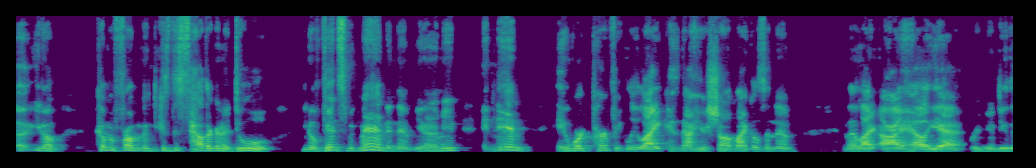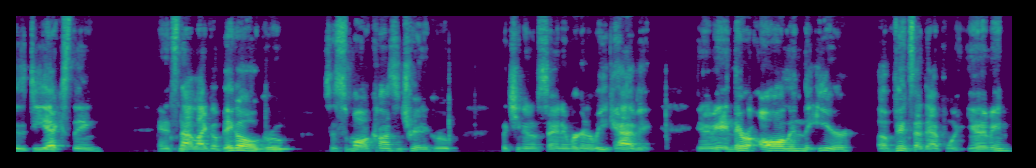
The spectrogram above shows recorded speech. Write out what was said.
uh, you know, coming from because this is how they're gonna duel. You know, Vince McMahon and them. You know what I mean? And then it worked perfectly. Like, because now here's Shawn Michaels and them and they're like, all right, hell yeah, we're gonna do this DX thing. And it's not like a big old group, it's a small concentrated group, but you know what I'm saying? And we're gonna wreak havoc. You know what I mean? And they were all in the ear of Vince at that point. You know what I mean?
